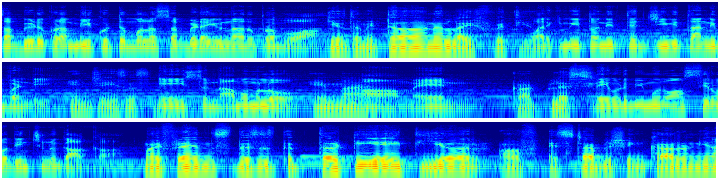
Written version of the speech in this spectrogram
సభ్యుడు కూడా మీ కుటుంబంలో సభ్యుడై ఉన్నారు ప్రభువా. Give them eternal life with you వారికి మీతో నిత్య జీవితాన్ని ఇవ్వండి. ఇన్ జీసస్ నేమ్ యేసు నామములో. ఆమేన్. God bless you. దేవుడు మిమ్మును ఆశీర్వదించును గాక My friends, this is the 38th year of establishing నా Karunya.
